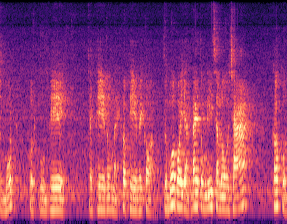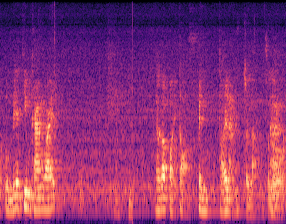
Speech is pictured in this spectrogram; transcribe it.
สมมติกดคูณ pay จะ pay ตรงไหนก็ pay ไปก่อน สมมติว่าพออยากได้ตรงนี้ slow ช้า ก็กดปุ่มนี้จิ้มค้างไว้ แล้วก็ปล่อยต่อเป็นถอยหลังถอยหลังสโลว์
